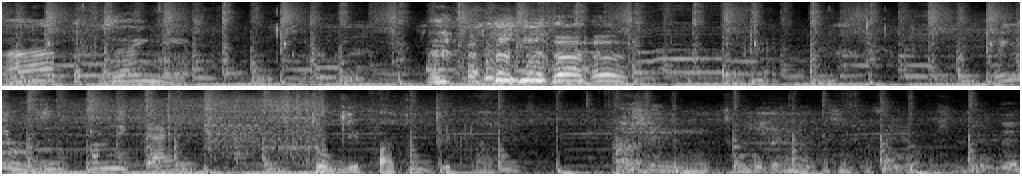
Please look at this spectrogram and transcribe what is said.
아, 또 부장님. 형님 무슨 팝니까? 도끼빠 도끼 빠. 사진 전부 다 핸드폰 싶어서 해보시는데.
